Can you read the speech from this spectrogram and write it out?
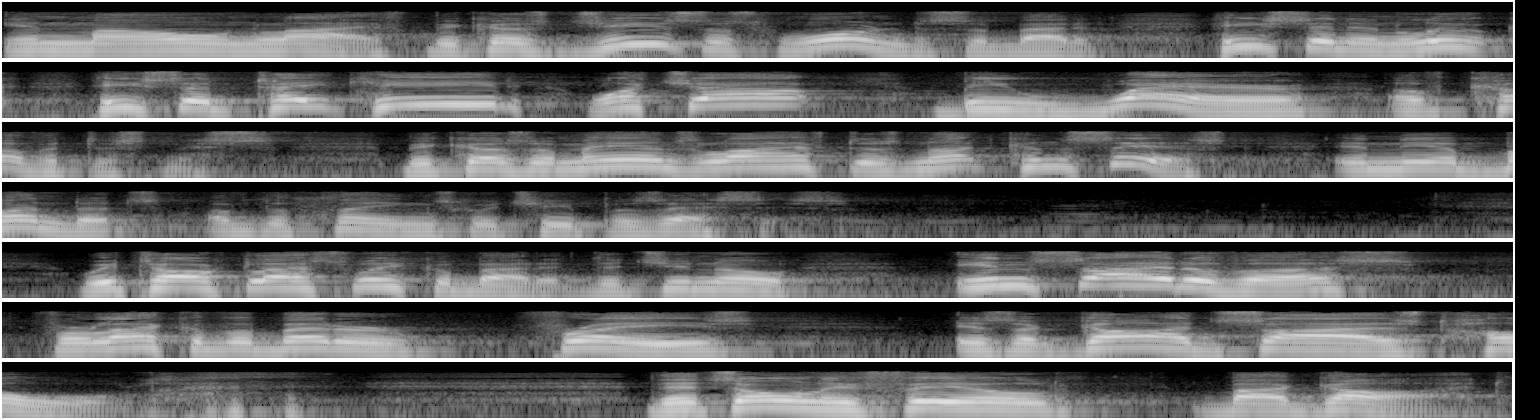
in my own life? Because Jesus warned us about it. He said in Luke, He said, Take heed, watch out, beware of covetousness, because a man's life does not consist in the abundance of the things which he possesses. We talked last week about it, that you know, inside of us, for lack of a better phrase, is a God sized hole that's only filled by God.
